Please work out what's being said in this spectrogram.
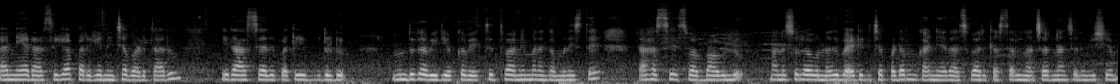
కన్యా రాశిగా పరిగణించబడతారు. ఈ రాశ్యాధిపతి బుధుడు. ముందుగా వీరి యొక్క వ్యక్తిత్వాన్ని మనం గమనిస్తే రహస్య స్వభావాలు మనసులో ఉన్నది బయటికి చెప్పడం కన్యారాశి వారికి అస్సలు నచ్చని నచ్చని విషయం.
